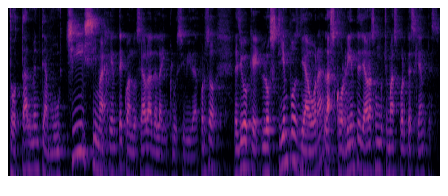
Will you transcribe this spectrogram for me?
totalmente a muchísima gente cuando se habla de la inclusividad. Por eso les digo que los tiempos de ahora, las corrientes de ahora son mucho más fuertes que antes.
